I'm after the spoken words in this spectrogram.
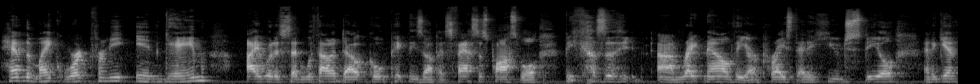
Had the mic worked for me in game, I would have said without a doubt go pick these up as fast as possible because um, right now they are priced at a huge steal. And again,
